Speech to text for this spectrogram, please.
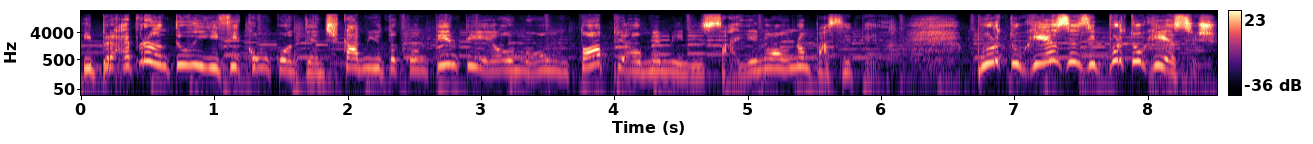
E pronto, e ficam contentes. Cá a miúda contente é uma, um top ou uma mini saia, não, não passa daí. Portuguesas e portugueses,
